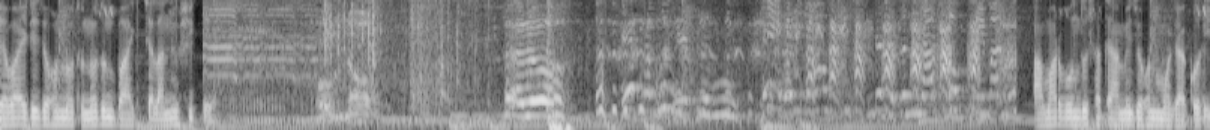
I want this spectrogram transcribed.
এ ভাইটি যখন নতুন নতুন বাইক চালানো শিখে। আমার বন্ধুর সাথে আমি যখন মজা করি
